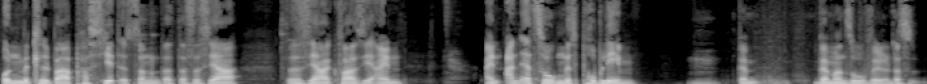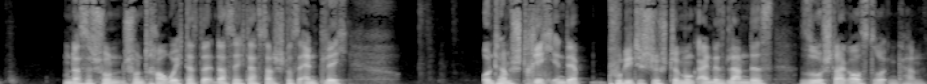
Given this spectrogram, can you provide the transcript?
unmittelbar passiert ist, sondern das, das ist ja, das ist ja quasi ein, ein anerzogenes Problem. Wenn, wenn man so will. Und das, und das ist schon, schon traurig, dass, dass sich das dann schlussendlich unterm Strich in der politischen Stimmung eines Landes so stark ausdrücken kann.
